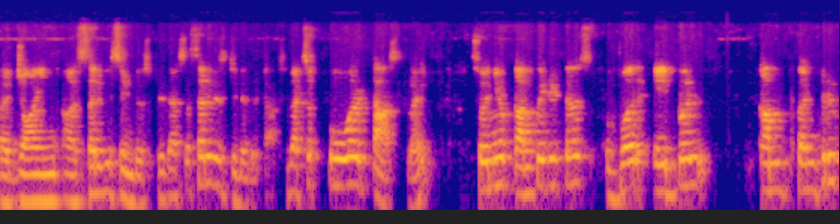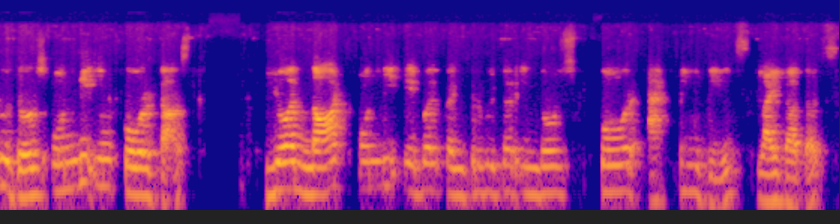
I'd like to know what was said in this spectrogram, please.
uh, join a service industry, that's a service delivery task. So that's a core task, right? So when your competitors were able com contributors only in core task, you are not only able contributor in those core activities like others,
